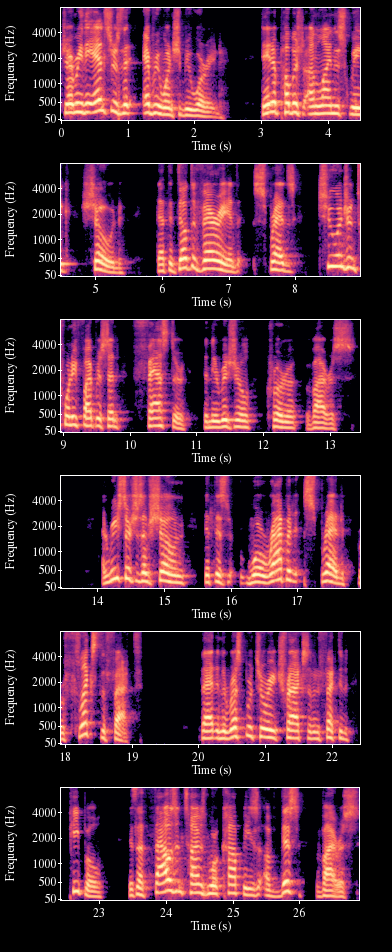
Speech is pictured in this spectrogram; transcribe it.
Jeremy, the answer is that everyone should be worried. Data published online this week showed that the Delta variant spreads 225% faster than the original coronavirus. And researchers have shown that this more rapid spread reflects the fact that in the respiratory tracts of infected people, there's a thousand times more copies of this virus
